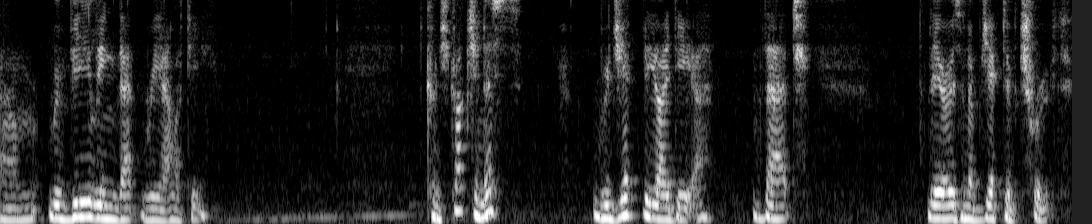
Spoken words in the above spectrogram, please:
um, revealing that reality. Constructionists reject the idea that there is an objective truth,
